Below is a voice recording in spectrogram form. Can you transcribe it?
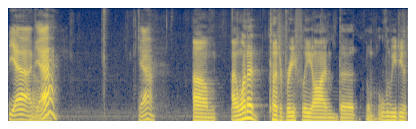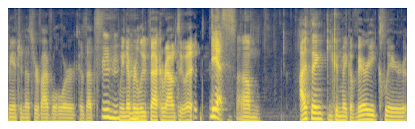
yeah Um, yeah yeah Um, I want to touch briefly on the Luigi's Mansion as survival horror because that's Mhm, we never loop back around to it. yes Um, I think you can make a very clear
